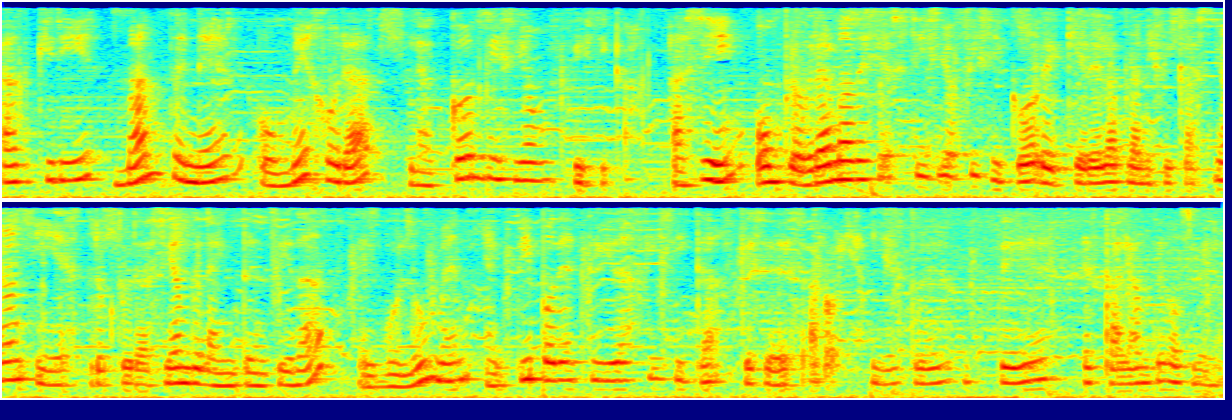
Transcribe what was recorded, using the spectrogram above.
adquirir, mantener o mejorar la condición física. Así, un programa de ejercicio físico requiere la planificación y estructuración de la intensidad, el volumen, el tipo de actividad física que se desarrolla. Y esto es de Escalante 2011.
